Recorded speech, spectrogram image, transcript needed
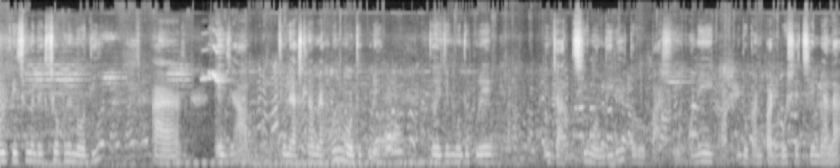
ওই পেছনে দেখছ ওখানে নদী। আর এই যে চলে আসলাম এখন মধুপুরে। তো এই যে মধুপুরে যাচ্ছি মন্দিরে, তো পাশে অনেক দোকানপাট বসেছে, মেলা।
